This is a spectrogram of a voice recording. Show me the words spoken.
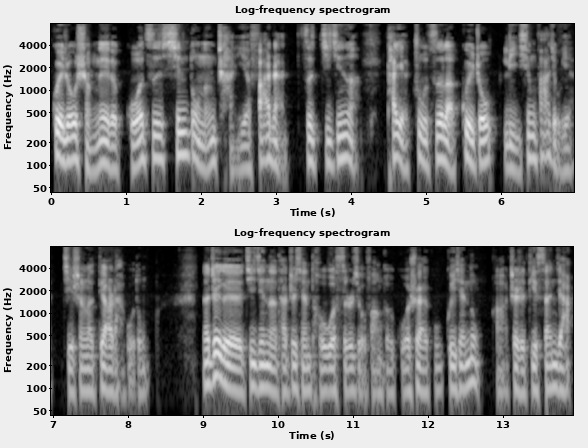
贵州省内的国资新动能产业发展资基金啊，它也注资了贵州李兴发酒业，跻身了第二大股东。那这个基金呢，它之前投过四十九方和国帅龟仙洞啊，这是第三家。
